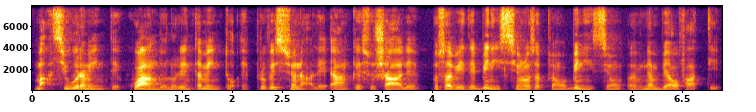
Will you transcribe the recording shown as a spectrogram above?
ma sicuramente quando l'orientamento è professionale è anche sociale. Lo sapete benissimo, lo sappiamo benissimo, ne abbiamo fatti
